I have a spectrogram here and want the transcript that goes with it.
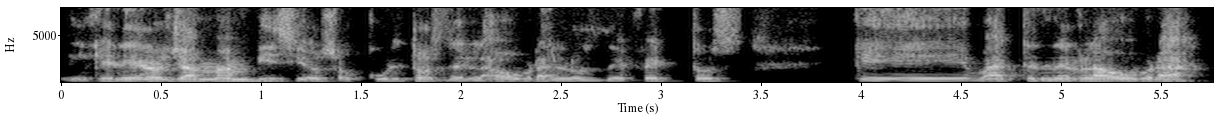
ingenieros llaman vicios ocultos de la obra, los defectos que va a tener la obra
